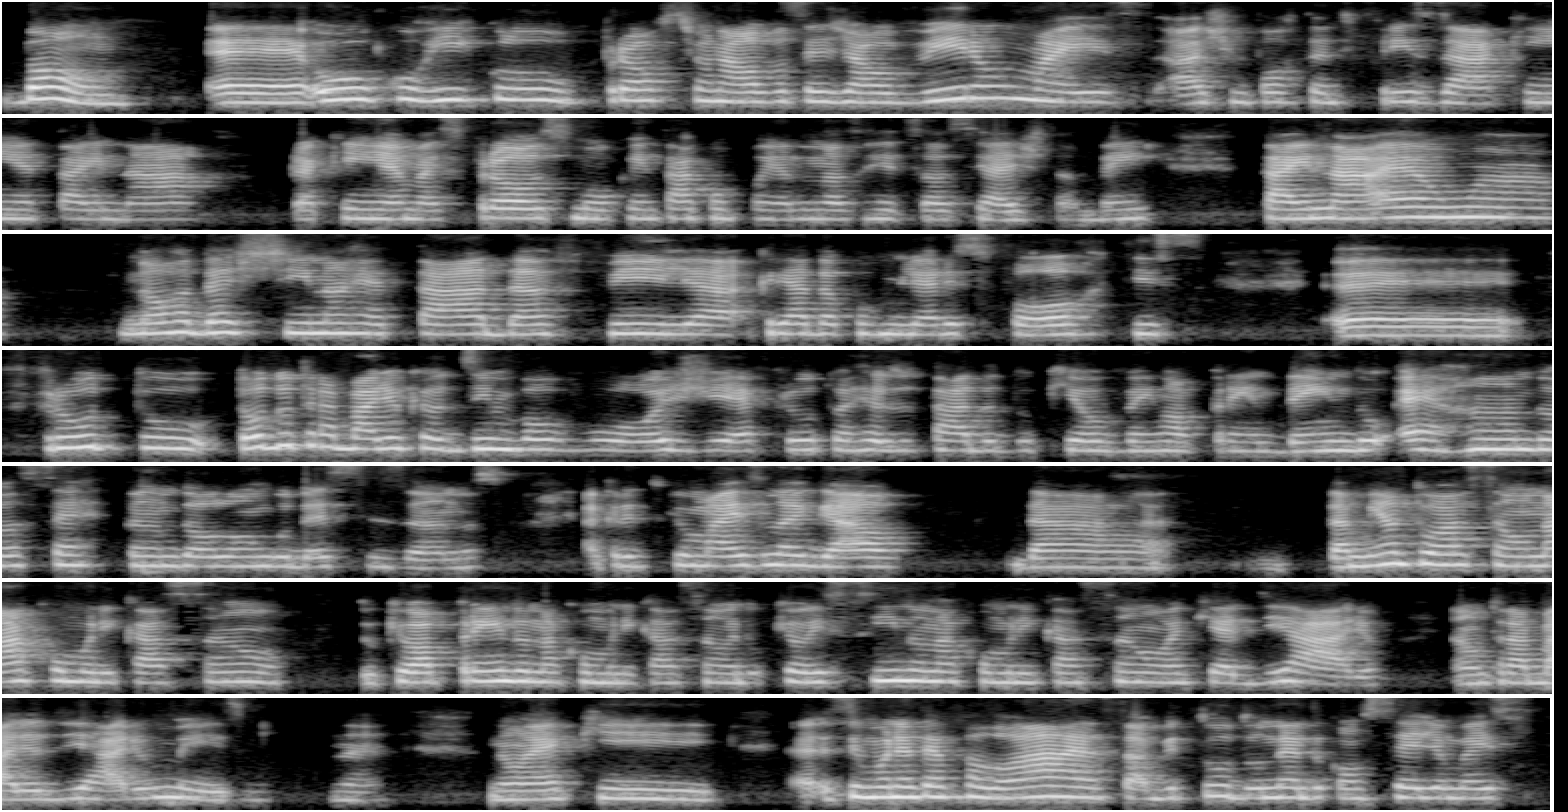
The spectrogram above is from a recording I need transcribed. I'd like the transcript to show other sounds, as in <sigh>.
Bom, é, o currículo profissional vocês já ouviram, mas acho importante frisar quem é Tainá, para quem é mais próximo ou quem está acompanhando nas redes sociais também. Tainá é uma nordestina retada, filha, criada por mulheres fortes, é, fruto, todo o trabalho que eu desenvolvo hoje é fruto, é resultado do que eu venho aprendendo, errando, acertando ao longo desses anos. Acredito que o mais legal da, da minha atuação na comunicação, do que eu aprendo na comunicação e do que eu ensino na comunicação é que é diário, é um trabalho diário mesmo, né? Não é que é, Simone até falou, ah, sabe tudo, né, do conselho, mas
